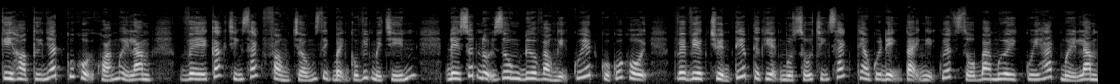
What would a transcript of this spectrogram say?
kỳ họp thứ nhất Quốc hội khóa 15 về các chính sách phòng chống dịch bệnh COVID-19, đề xuất nội dung đưa vào nghị quyết của Quốc hội về việc chuyển tiếp thực hiện một số chính sách theo quy định tại Nghị quyết số 30 QH15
